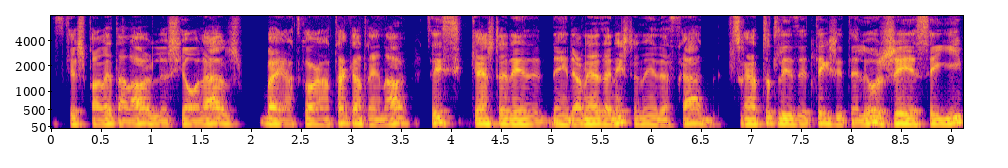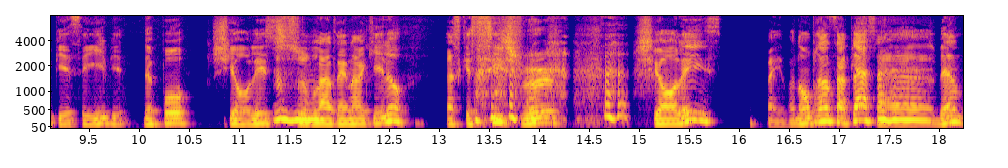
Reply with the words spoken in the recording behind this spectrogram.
ce que je parlais tout à l'heure, le chiolage. Ben, en tout cas, en tant qu'entraîneur, tu sais, quand j'étais dans, dans les dernières années, j'étais dans les estrades. Durant tous les étés que j'étais là, j'ai essayé, puis essayé, puis de pas chioler sur l'entraîneur qui est là. Parce que si je veux chioler, ben, va donc prendre sa place, euh, Ben.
